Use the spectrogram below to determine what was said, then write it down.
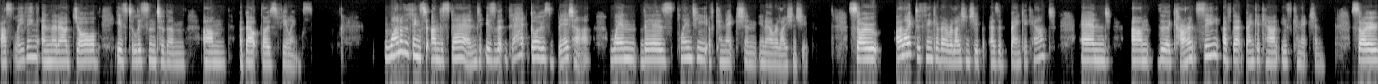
us leaving and that our job is to listen to them um, about those feelings. One of the things to understand is that that goes better when there's plenty of connection in our relationship. So I like to think of our relationship as a bank account and um, the currency of that bank account is connection. So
